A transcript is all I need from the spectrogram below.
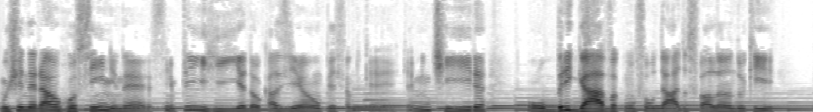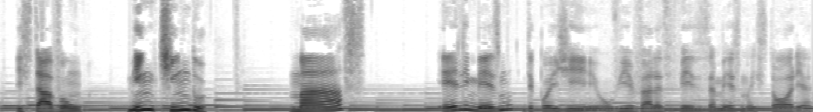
O general Rossini, né, sempre ria da ocasião, pensando que é, que é mentira, ou brigava com soldados falando que estavam mentindo, mas ele mesmo, depois de ouvir várias vezes a mesma história,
